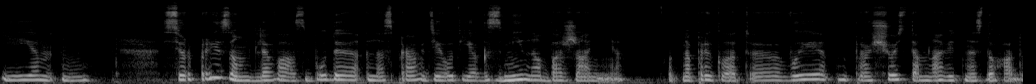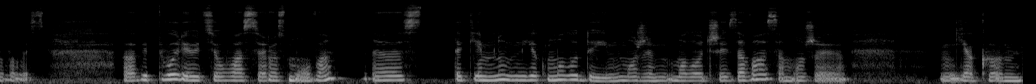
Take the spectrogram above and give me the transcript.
І сюрпризом для вас буде насправді от як зміна бажання. От, наприклад, е, ви про щось там навіть не здогадувались. Е, Відтворюється у вас розмова е, з таким, ну, як молодий, може, молодший за вас, а може, як. ем,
